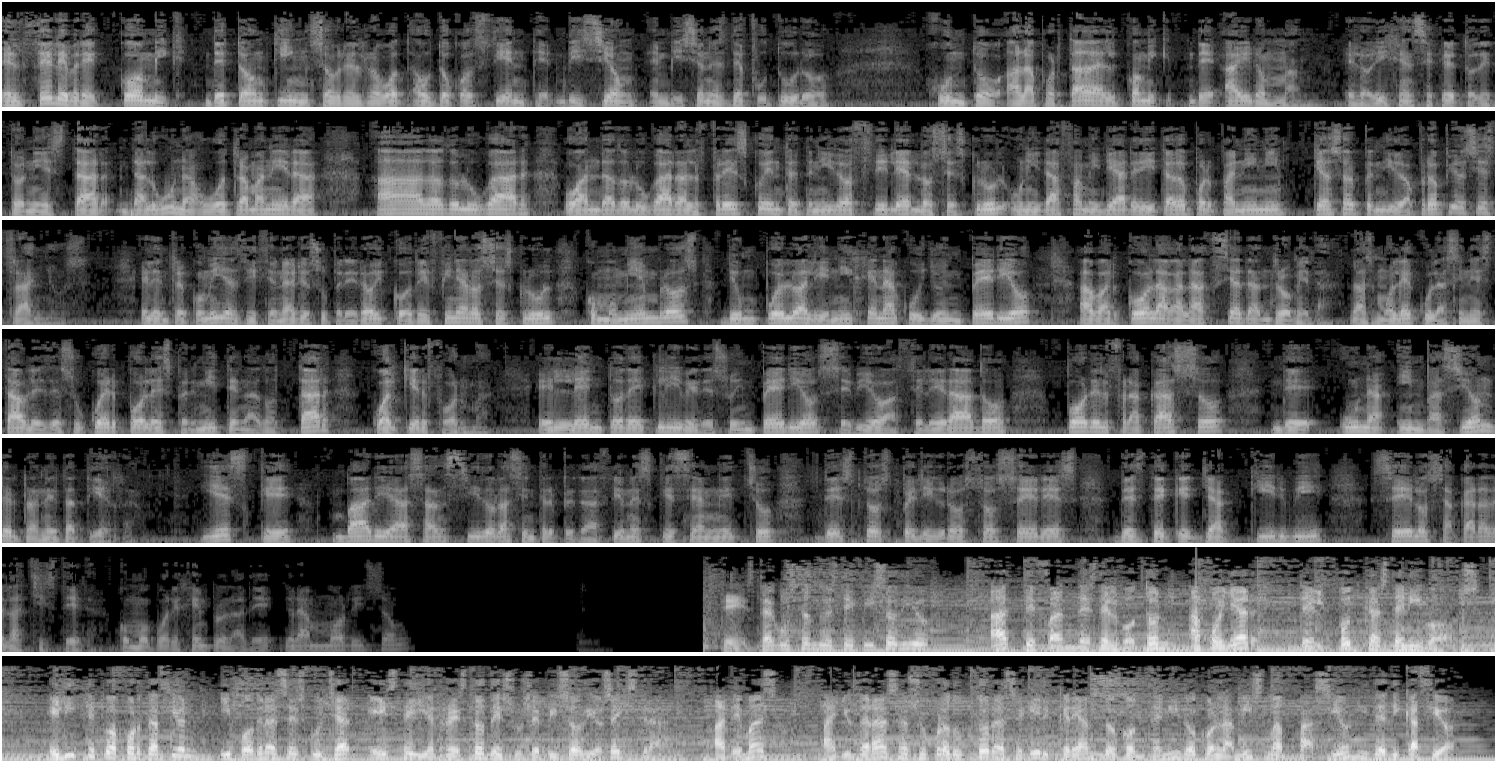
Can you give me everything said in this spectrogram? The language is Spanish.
El célebre cómic de Tom King sobre el robot autoconsciente Visión en Visiones de Futuro, junto a la portada del cómic de Iron Man, el origen secreto de Tony Stark, de alguna u otra manera, ha dado lugar o han dado lugar al fresco y entretenido thriller Los Skrull, unidad familiar editado por Panini, que ha sorprendido a propios y extraños. El entre comillas diccionario superheroico define a los Skrull como miembros de un pueblo alienígena cuyo imperio abarcó la galaxia de Andrómeda. Las moléculas inestables de su cuerpo les permiten adoptar cualquier forma. El lento declive de su imperio se vio acelerado por el fracaso de una invasión del planeta Tierra. Y es que varias han sido las interpretaciones que se han hecho de estos peligrosos seres desde que Jack Kirby se los sacara de la chistera, como por ejemplo la de Grant Morrison. ¿Te está gustando este episodio? Hazte fan desde el botón apoyar del podcast de Nivos. Elige tu aportación y podrás escuchar este y el resto de sus episodios extra. Además, ayudarás a su productor a seguir creando contenido con la misma pasión y dedicación.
